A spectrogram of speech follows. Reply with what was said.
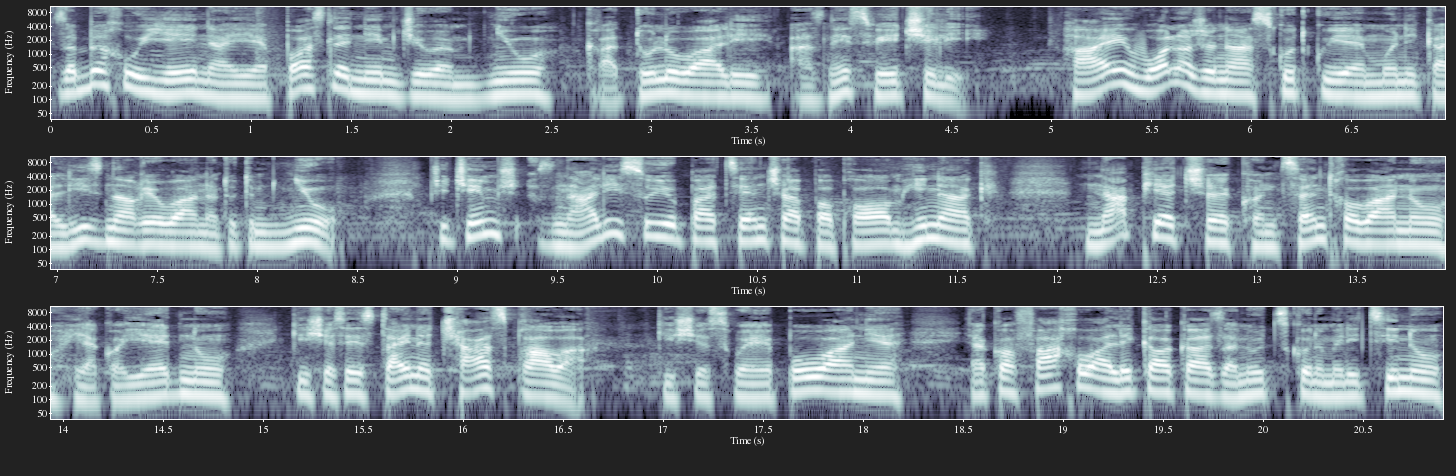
Zabychu je na je poslednim dziewem dniu gratulowali a z niej świadczyli. Haj, wolożena skutkuje Monika Liznarjowa na tym dniu. Przy czymś znali suju pacjencia poprawom hinak, napiecie koncentrowanu jako jednu, kiż się stajne czas brała, kiż się swoje połanie jako fachowa lekarka za ludzką medycynu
